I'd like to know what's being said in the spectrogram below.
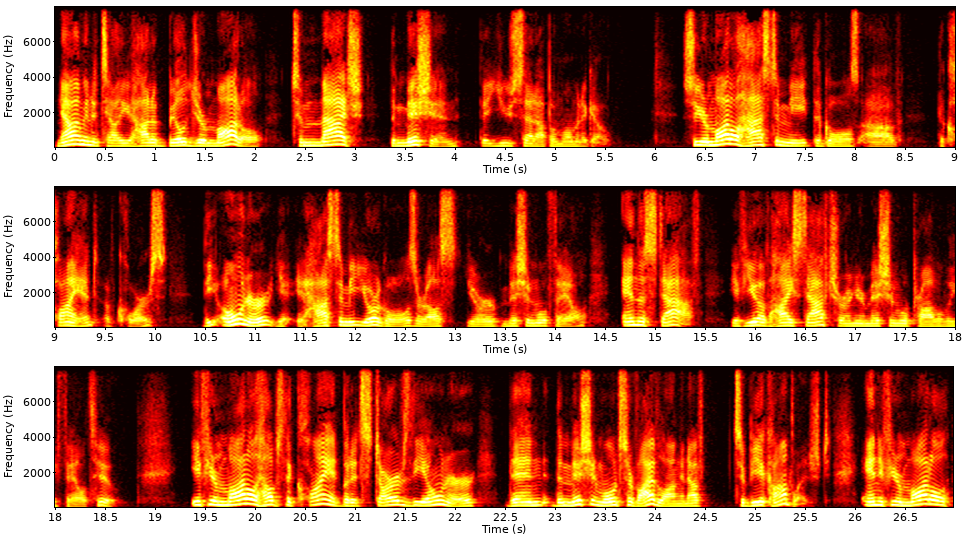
now I'm going to tell you how to build your model to match the mission that you set up a moment ago. So your model has to meet the goals of the client, of course, the owner, it has to meet your goals or else your mission will fail, and the staff. If you have high staff churn, your mission will probably fail too. If your model helps the client but it starves the owner, then the mission won't survive long enough to be accomplished. And if your model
